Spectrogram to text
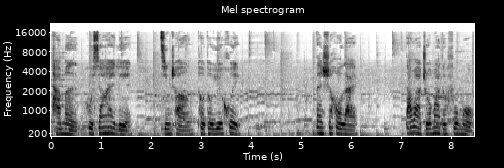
他们互相爱恋，经常偷偷约会。但是后来，达瓦卓玛的父母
